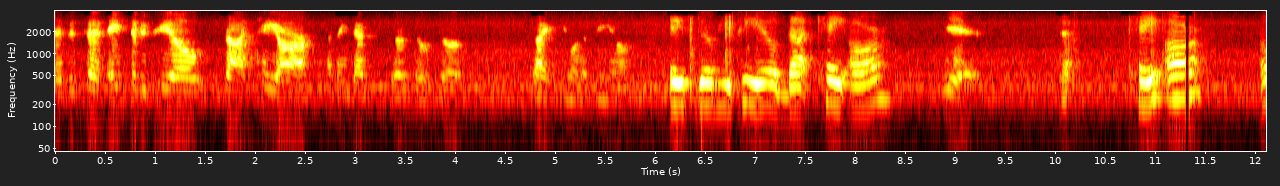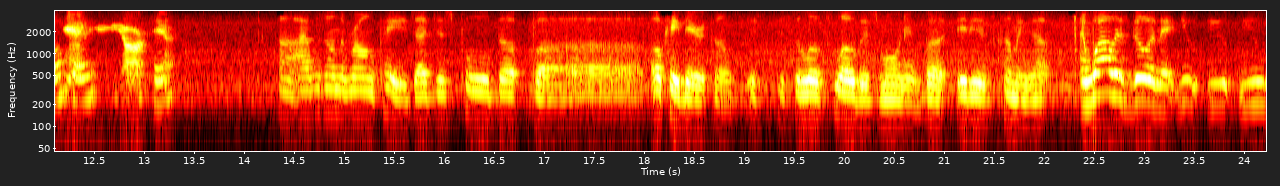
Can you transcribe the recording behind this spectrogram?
And It's at hwpl.kr. I think that's the, the, the site you want to be on. hwpl.kr. Yeah. Yeah. KR? Okay. Yeah, KR. Okay. Yeah. Uh, I was on the wrong page. I just pulled up. Uh, Okay, there it comes. It's, it's a little slow this morning, but it is coming up. And while it's doing that, you you you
